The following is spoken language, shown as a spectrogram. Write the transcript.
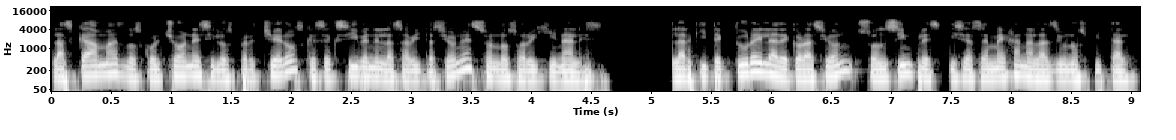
Las camas, los colchones y los percheros que se exhiben en las habitaciones son los originales. La arquitectura y la decoración son simples y se asemejan a las de un hospital.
